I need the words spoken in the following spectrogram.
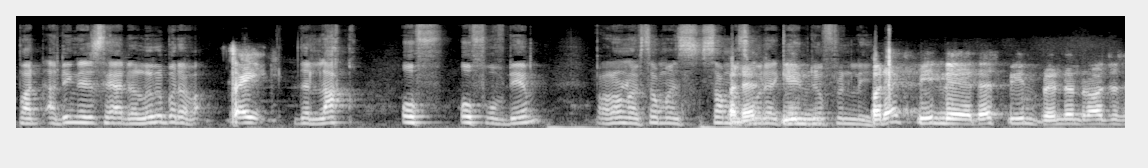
but I think they just had a little bit of Say, the luck off off of them. But I don't know if someone's someone But saw that game been, differently. but that's been the, that's been Brendan Rodgers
